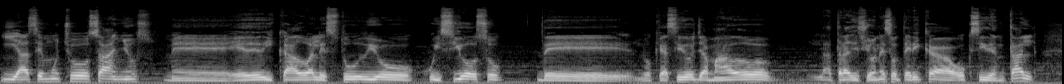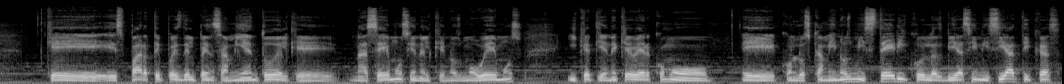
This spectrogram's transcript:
y hace muchos años me he dedicado al estudio juicioso de lo que ha sido llamado la tradición esotérica occidental que es parte pues del pensamiento del que nacemos y en el que nos movemos y que tiene que ver como eh, con los caminos mistéricos, las vías iniciáticas,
